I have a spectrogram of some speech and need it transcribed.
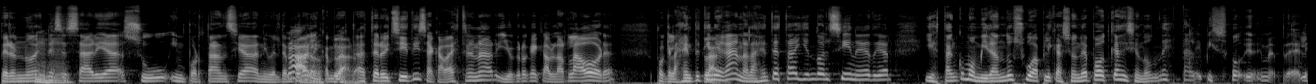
pero no es necesaria su importancia a nivel temporal. Claro, en cambio, claro. Asteroid City se acaba de estrenar y yo creo que hay que hablarla ahora, porque la gente tiene Claro. ganas. La gente está yendo al cine, Edgar, y están como mirando su aplicación de podcast diciendo, ¿dónde está el episodio? Dime, peli?".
